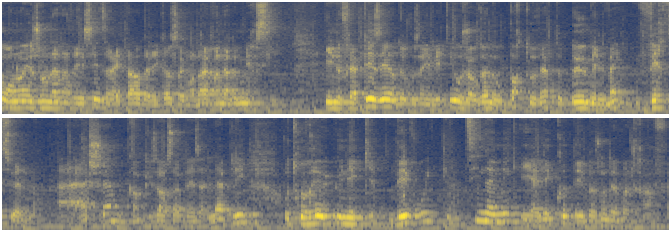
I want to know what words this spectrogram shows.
mon nom est Jonathan Tressé, directeur de l'école secondaire Honoré Mercier. Il nous fait plaisir de vous inviter aujourd'hui à nos portes ouvertes 2020 virtuellement. À HM, comme plusieurs se plaisent à l'appeler, vous trouverez une équipe dévouée, dynamique et à l'écoute des besoins de votre enfant.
